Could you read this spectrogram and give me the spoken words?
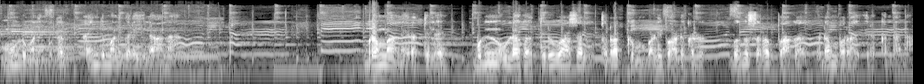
மூன்று மணி முதல் ஐந்து மணி வரையிலான பிரம்ம நேரத்திலே புன் உலக திருவாசல் திறக்கும் வழிபாடுகள் வெகு சிறப்பாக இடம்பெற இருக்கின்றன.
